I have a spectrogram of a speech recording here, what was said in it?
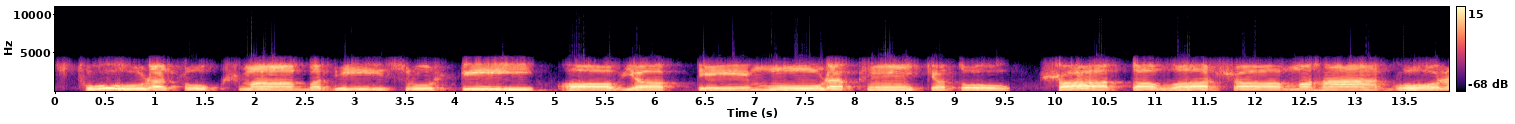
સ્થૂળ સૂક્ષ્મ બધી સૃષ્ટિ અવ્યક્તે મૂળ ખેંચતો. સત વર્ષ મહાઘોર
